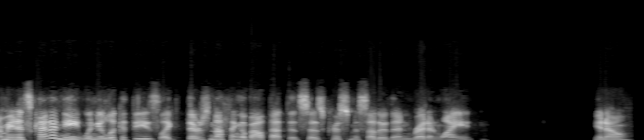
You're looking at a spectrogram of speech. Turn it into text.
I mean, it's kind of neat when you look at these. Like, there's nothing about that that says Christmas other than red and white. You know,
